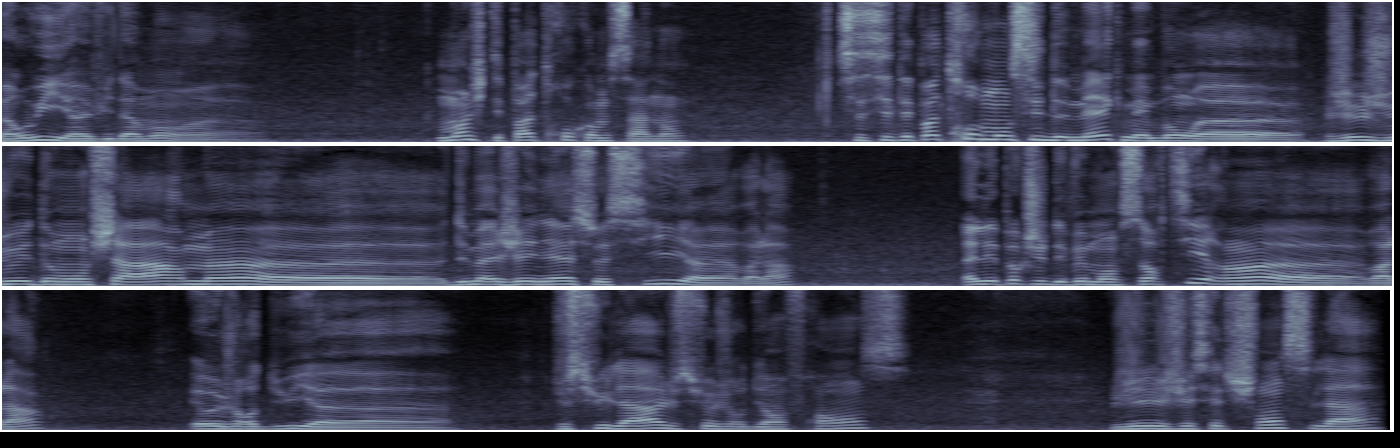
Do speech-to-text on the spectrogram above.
Ben oui, hein, évidemment. hein. Moi, j'étais pas trop comme ça, non. C'était pas trop mon style de mec, mais bon, je jouais de mon charme, de ma jeunesse aussi, voilà. À l'époque, je devais m'en sortir, hein, voilà. Et aujourd'hui, euh, je suis là, je suis aujourd'hui en France. J'ai cette chance-là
